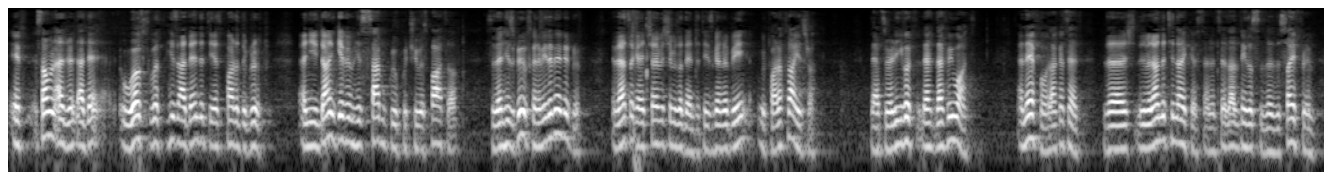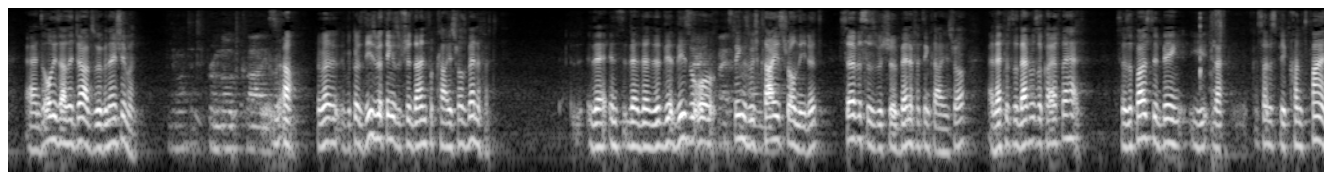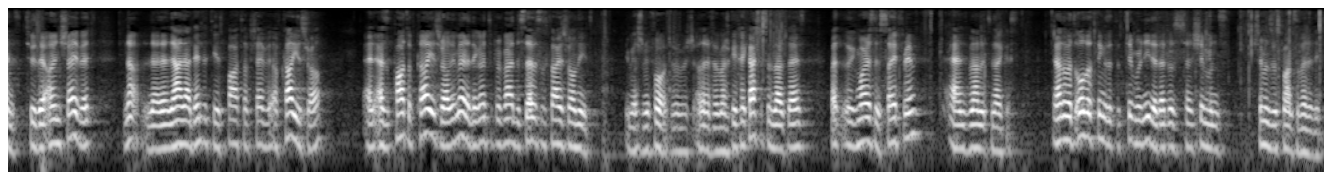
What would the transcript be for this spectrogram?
If someone works with his identity as part of the group, and you don't give him his subgroup which he was part of, so then his group is going to be the bigger group. If that's okay, Shevet Shimon's identity is going to be we're part of Klal Yisrael. That's really good. That, that we want. And therefore, like I said, the the Menanda Tinokus, and it says other things also, the, the Seifrim, and all these other jobs were Bnei Shimon. They wanted to promote Klal Yisrael. Oh, because these were things which were done for Klal Yisrael's benefit. The, the, the, these were all things which Klal Yisrael needed, services which were benefiting Klal Yisrael, and that was the, that was the koyach they had. So as opposed to being like so to speak, confined to their own Shevet. No, the- now the identity is part of Shevet, of Klal Yisrael, and as part of Klal Yisrael, remember, they're going to provide the services Klal Yisrael needs. You mentioned before, I don't know if it was Mashgichei Kashrus in those days, but the Gemara says Seifrim and Bnei Tinokos. In other words, all the things that the Tzibur needed, that was Shimon's, Shimon's responsibility.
